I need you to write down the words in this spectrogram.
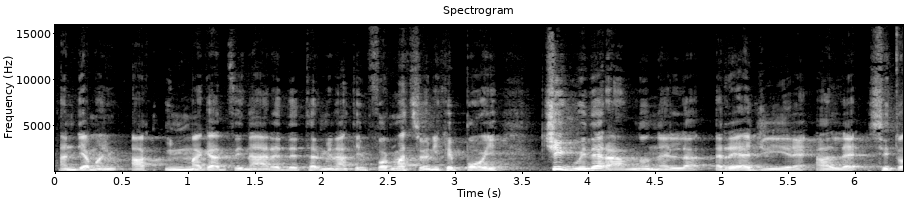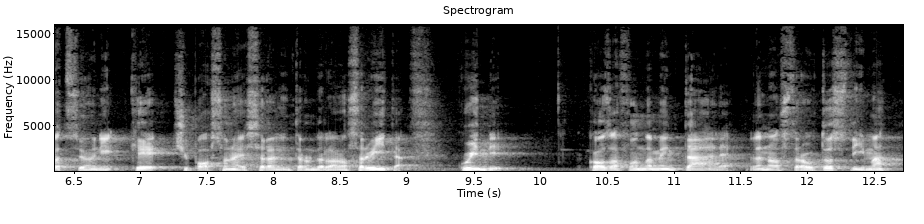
andiamo a immagazzinare determinate informazioni che poi ci guideranno nel reagire alle situazioni che ci possono essere all'interno della nostra vita. Quindi, cosa fondamentale, la nostra autostima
